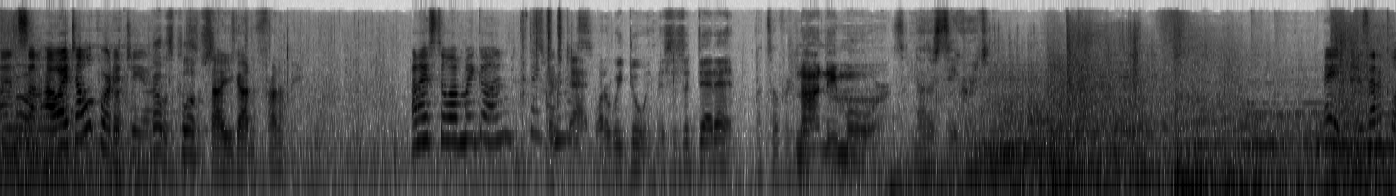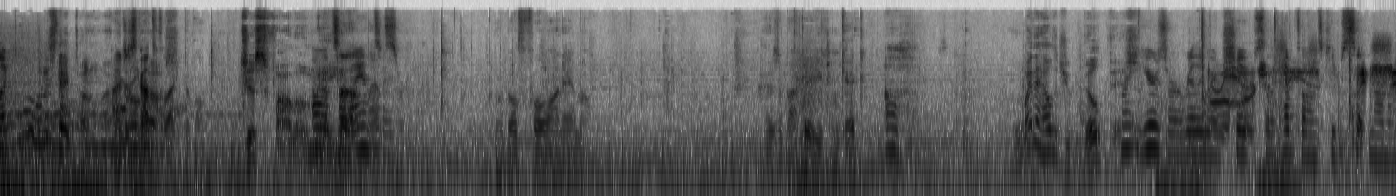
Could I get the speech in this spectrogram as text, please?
And somehow I teleported to you. That was close. That's how you got in front of me. And I still have my gun. Thank goodness. Dad, what are we doing? This is a dead end. What's over here? Not anymore. It's another secret. Hey, is that a collectible? What is that? Escape tunnel. I just got the collectible. Just follow Oh, me. it's It's a a Lancer. Lancer. We're both full on ammo. There's a bucket you can kick. Oh, Why the hell did you build this? my ears are a really weird shape, so the headphones keep sitting on them.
